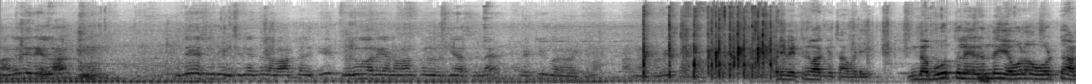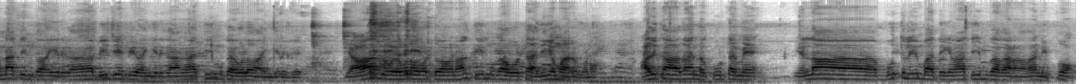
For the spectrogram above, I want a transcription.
மகளிர் எல்லாம் உதயசூரியன் சின்னத்தில் வாக்களித்து பெருவாரியான வாக்குகள் வித்தியாசத்தில் வெற்றி பெற வைக்கணும். அந்த துறை அப்படி வெற்றி வாக்குச்சாவடி இந்த பூத்துல இருந்து எவ்வளோ ஓட்டு அதிமுக வாங்கியிருக்காங்க பிஜேபி வாங்கியிருக்காங்க திமுக எவ்வளோ வாங்கியிருக்கு? யார் எவ்வளோ ஓட்டு வாங்கினாலும் திமுக ஓட்டு அதிகமாக இருக்கணும். அதுக்காக தான் இந்த கூட்டமே. எல்லா பூத்துலேயும் பார்த்தீங்கன்னா திமுக காரங்க தான் நிற்போம்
